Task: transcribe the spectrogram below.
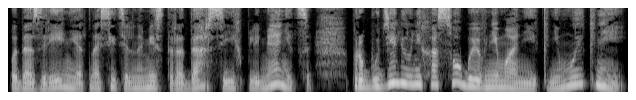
Подозрения относительно мистера Дарси и их племянницы пробудили у них особое внимание к нему и к ней,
